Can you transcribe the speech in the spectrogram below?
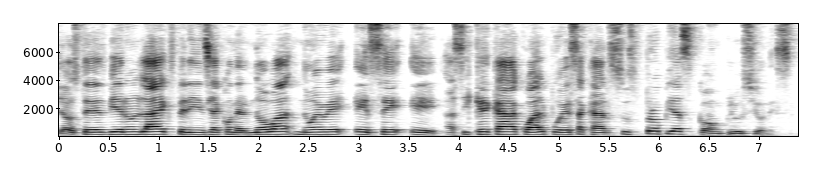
Ya ustedes vieron la experiencia con el Nova 9 SE, así que cada cual puede sacar sus propias conclusiones.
